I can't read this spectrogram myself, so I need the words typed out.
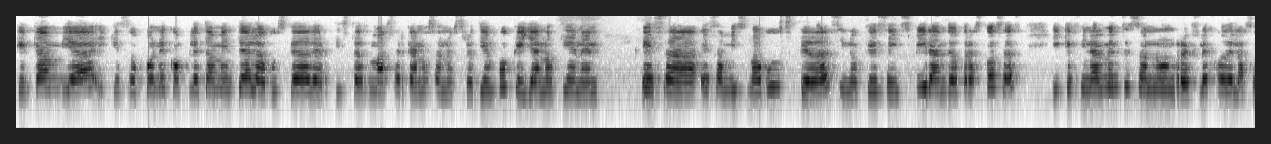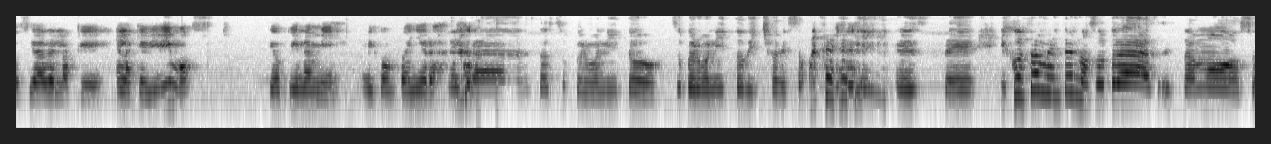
que cambia y que se opone completamente a la búsqueda de artistas más cercanos a nuestro tiempo que ya no tienen esa, esa misma búsqueda, sino que se inspiran de otras cosas y que finalmente son un reflejo de la sociedad en la que, en la que vivimos. Qué opina mi, mi compañera. Está súper bonito, súper bonito dicho eso. este, y justamente nosotras estamos,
